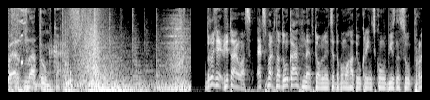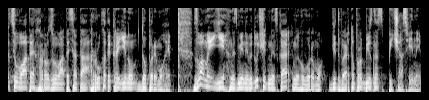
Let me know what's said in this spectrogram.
Експертна думка. Друзі, вітаю вас! Експертна думка не втомлюється допомагати українському бізнесу працювати, розвиватися та рухати країну до перемоги. З вами її незмінний ведучий Денис Кар, і ми говоримо відверто про бізнес під час війни.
